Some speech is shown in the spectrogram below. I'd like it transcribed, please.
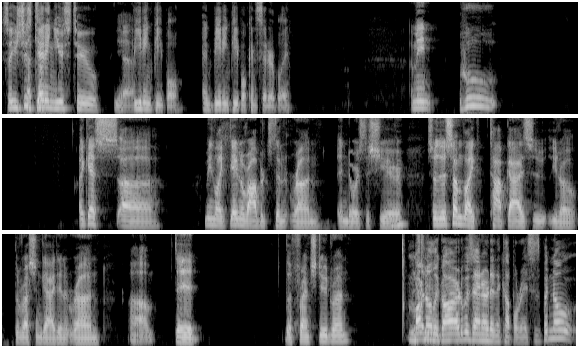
So he's just That's a- getting used to Yeah. beating people and beating people considerably. I mean, who? I guess. uh I mean, like Daniel Roberts didn't run indoors this year, so there's some like top guys who you know the Russian guy didn't run. Um Did the French dude run? Martin year? Odegaard was entered in a couple races, but no,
